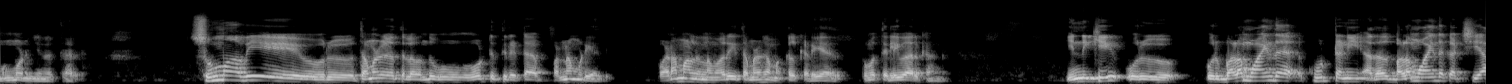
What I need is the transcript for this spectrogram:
முன்மொழிஞ்சுன்னு இருக்காரு சும்மாவே ஒரு தமிழகத்தில் வந்து ஓட்டு திருட்டை பண்ண முடியாது. வட மாநிலம் மாதிரி தமிழக மக்கள் கிடையாது. ரொம்ப தெளிவாக இருக்காங்க. இன்னைக்கு ஒரு ஒரு பலம் வாய்ந்த கூட்டணி அதாவது பலம் வாய்ந்த கட்சியா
